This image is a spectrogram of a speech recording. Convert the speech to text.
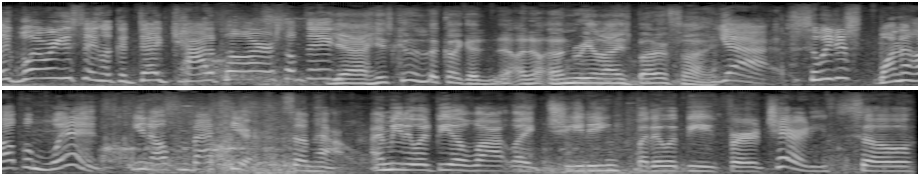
like what were you saying, like a dead caterpillar or something? Yeah, he's gonna look like a, an unrealized butterfly. Yeah, so we just want to help him win, you know, from back here somehow. I mean, it would be a lot like cheating, but it would be for charity. So,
